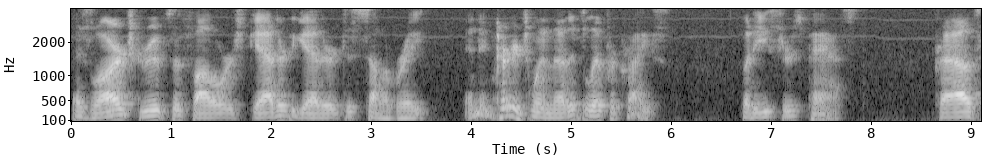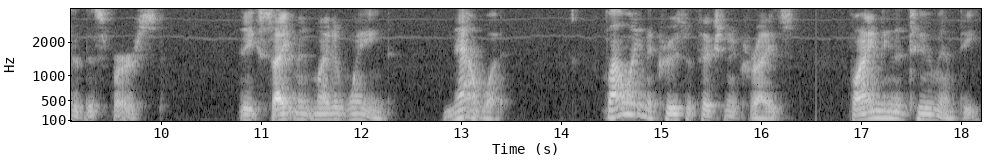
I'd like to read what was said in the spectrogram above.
as large groups of followers gather together to celebrate and encourage one another to live for Christ. But Easter is past. Crowds have dispersed. The excitement might have waned. Now what? Following the crucifixion of Christ, finding the tomb empty,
